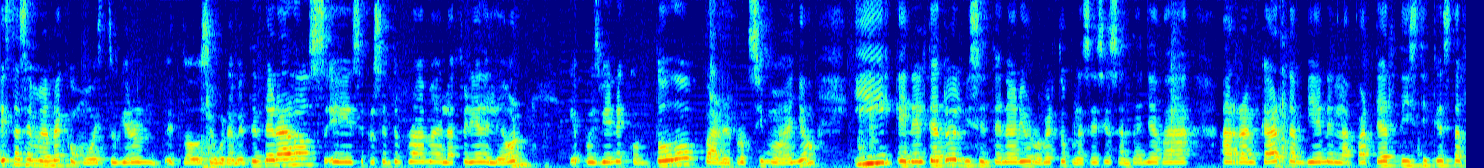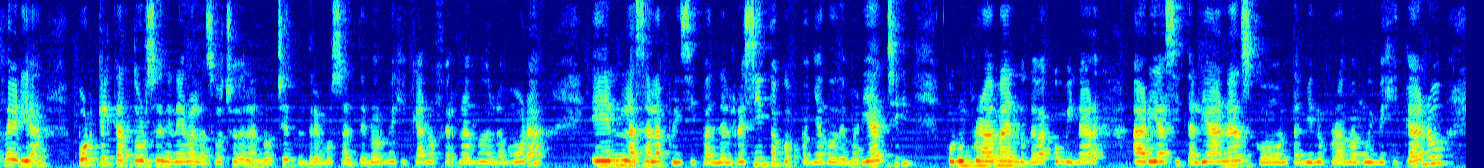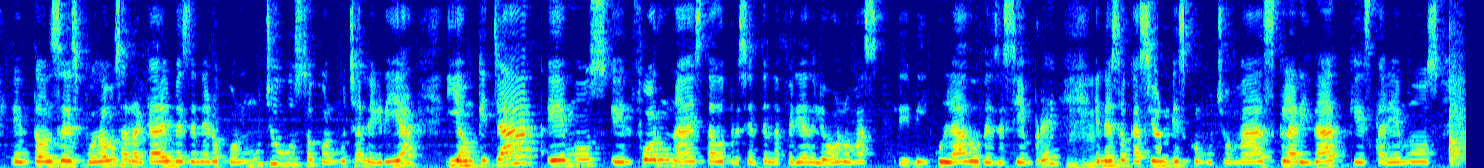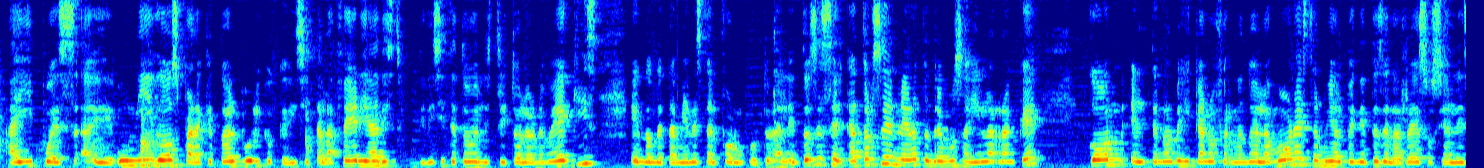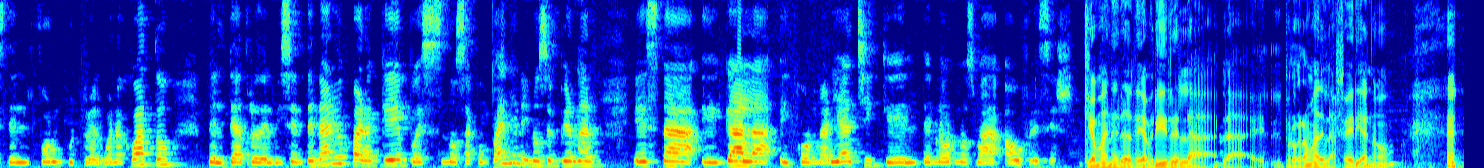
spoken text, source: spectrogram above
esta semana, como estuvieron eh, todos seguramente enterados, se presenta el programa de la Feria de León que pues viene con todo para el próximo año. Y en el Teatro del Bicentenario, Roberto Plasencia Saldaña va a arrancar también en la parte artística esta feria, porque el 14 de enero a las 8 de la noche tendremos al tenor mexicano Fernando de la Mora en la sala principal del recinto, acompañado de mariachi, con un programa en donde va a combinar áreas italianas con también un programa muy mexicano. Entonces, pues vamos a arrancar el mes de enero con mucho gusto, con mucha alegría. Y aunque ya hemos, el Fórum ha estado presente en la Feria de León o más eh, vinculado desde siempre, en esta ocasión es con mucho más claridad que estaremos ahí pues eh, unidos para que todo el público que visita la feria, visite todo el distrito de la UNMX, en donde también está el Fórum Cultural. Entonces, el 14 de enero tendremos ahí el arranque con el tenor mexicano Fernando de la Mora. Están muy al pendientes de las redes sociales del Fórum Cultural Guanajuato, del Teatro del Bicentenario, para que pues nos acompañen y no se pierdan esta eh, gala eh, con mariachi que el tenor nos va a ofrecer. Qué manera de abrir el programa de la feria, ¿no?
